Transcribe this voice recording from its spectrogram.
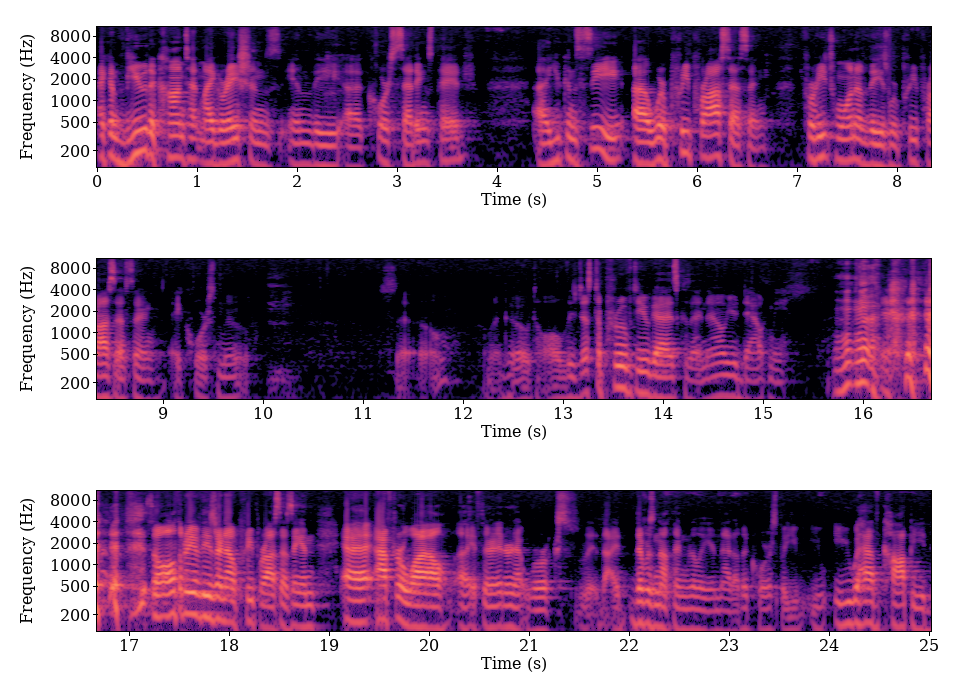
I can view the content migrations in the uh, course settings page. Uh, you can see uh, we're pre-processing. For each one of these, we're pre-processing a course move. So I'm going to go to all these just to prove to you guys, because I know you doubt me. so all three of these are now pre-processing, and uh, after a while, uh, if their internet works, I, there was nothing really in that other course, but you, you, you have copied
